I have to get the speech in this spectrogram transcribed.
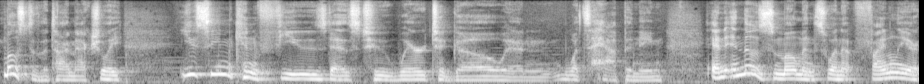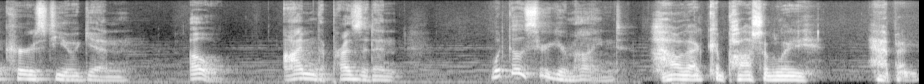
most of the time actually, you seem confused as to where to go and what's happening. And in those moments when it finally occurs to you again, oh, I'm the president, what goes through your mind? How that could possibly happen.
